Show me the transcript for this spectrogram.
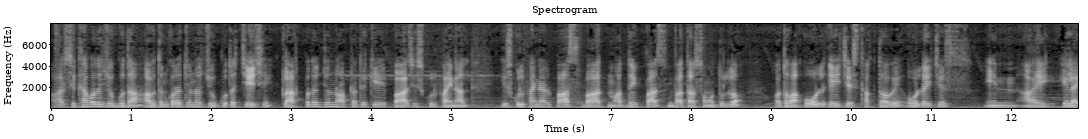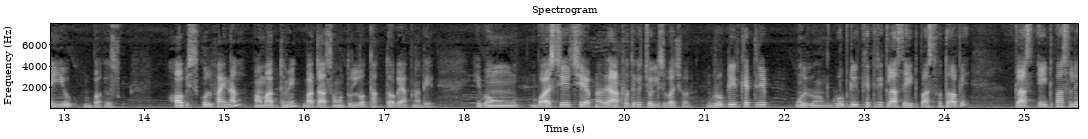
আর শিক্ষাগত যোগ্যতা, আবেদন করার জন্য যোগ্যতা চেয়েছে। ক্লার্ক পদের জন্য আপনাদেরকে পাঁচ school final school final pass বা মাধ্যমিক পাস বা তার সমতুল্য অথবা ওল্ড এইচএস থাকতে হবে। Old HS in I L I LIU of school final বা মাধ্যমিক বা তার সমতুল্য থাকতে হবে আপনাদের। এবং বয়স চেয়েছে আপনাদের আঠেরো থেকে চল্লিশ বছর। গ্রুপ ডির ক্ষেত্রে, গ্রুপ ডির ক্ষেত্রে ক্লাস এইট পাস হতে হবে। ক্লাস এইট পাস হলে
